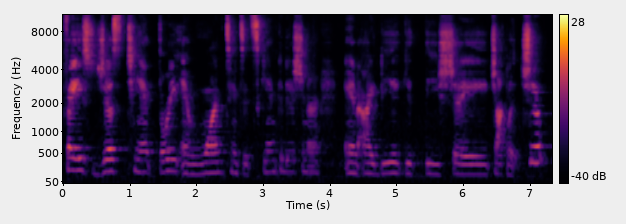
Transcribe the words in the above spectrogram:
Face Just Tint 3 and 1 Tinted Skin Conditioner. And I did get the shade Chocolate Chip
